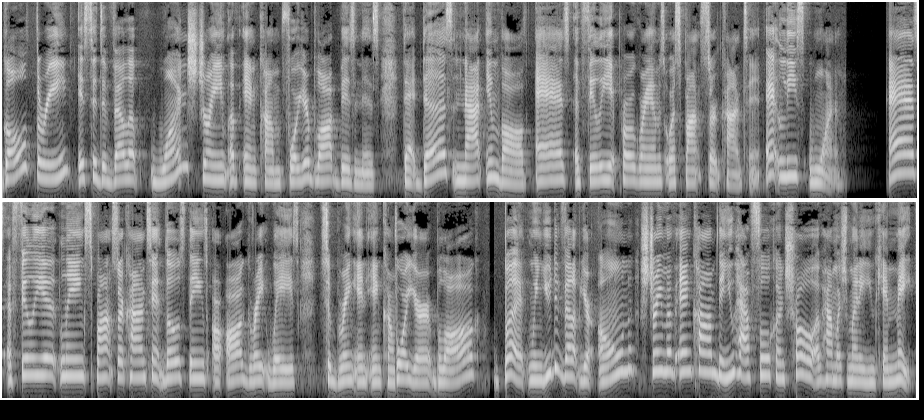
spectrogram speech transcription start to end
Goal three is to develop one stream of income for your blog business that does not involve ads, affiliate programs, or sponsored content. At least one. yes, affiliate links, sponsored content, those things are all great ways to bring in income for your blog. But when you develop your own stream of income, then you have full control of how much money you can make.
